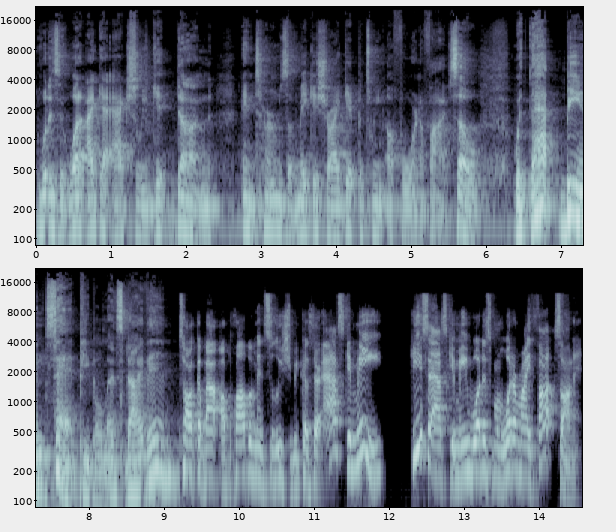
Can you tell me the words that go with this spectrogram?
what is it, what I can actually get done in terms of making sure I get between a four and a five. So, with that being said, people, let's dive in. Talk about a problem and solution because they're asking me, he's asking me, what is my, what are my thoughts on it?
